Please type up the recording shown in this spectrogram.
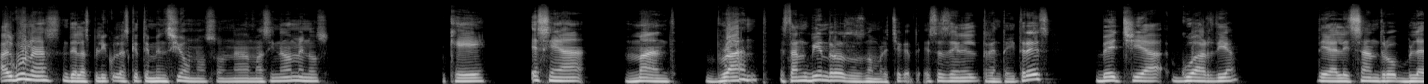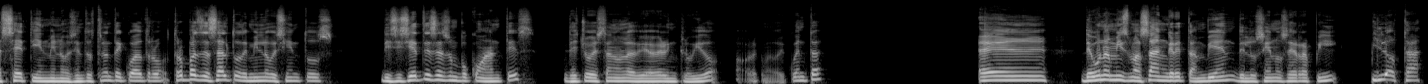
Algunas de las películas que te menciono son nada más y nada menos que S.A. Mand, Brandt. Están bien raros los nombres, chécate. Este es en el 33. Vecchia Guardia de Alessandro Blasetti en 1934. Tropas de asalto de 1917. Esa es un poco antes. De hecho, esta no la debía haber incluido. Ahora que me doy cuenta. Eh, de una misma sangre también de Luciano Serra Pilota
